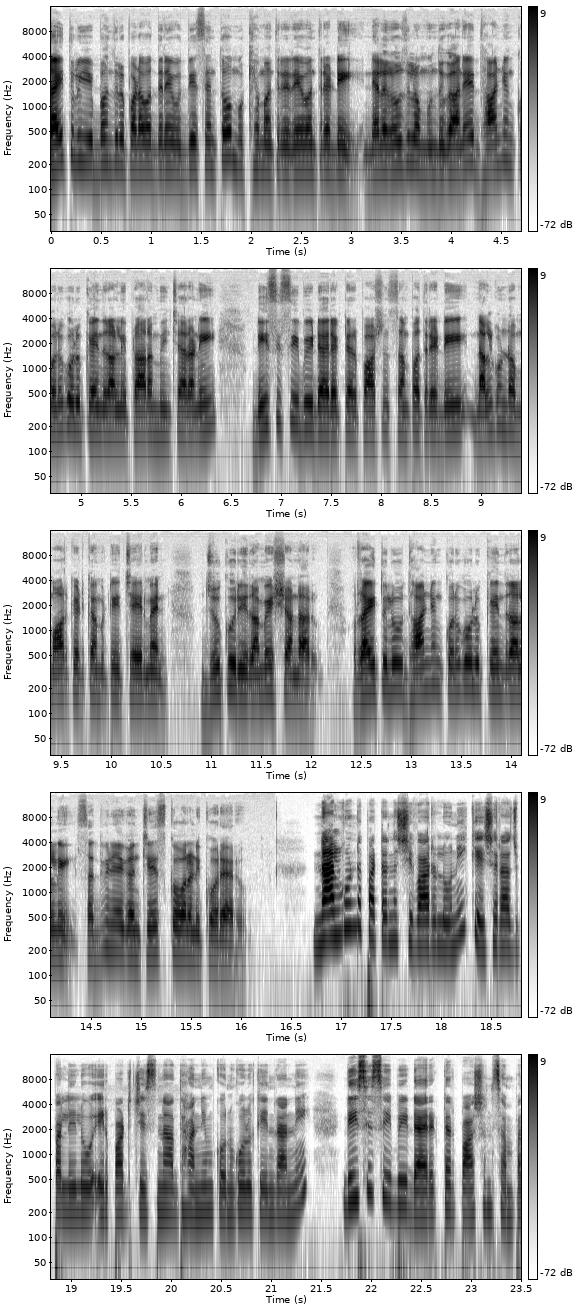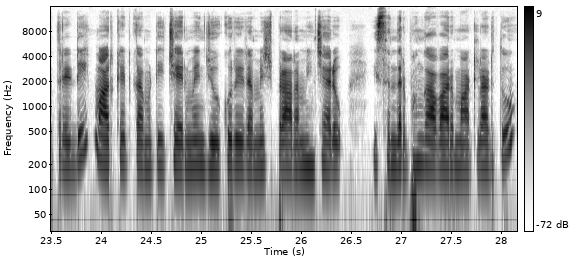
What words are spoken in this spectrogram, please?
రైతులు ఇబ్బందులు పడవద్దనే ఉద్దేశంతో ముఖ్యమంత్రి రేవంత్ రెడ్డి నెల రోజుల ముందుగానే ధాన్యం కొనుగోలు కేంద్రాల్ని ప్రారంభించారని DCCB director Pashan Sampath Reddy Nalgonda market committee chairman Jukuri Ramesh అన్నారు. రైతులు ధాన్యం కొనుగోలు కేంద్రాల్ని సద్వినియోగం చేసుకోవాలని కోరారు. నల్గొండ పట్టణ శివారులోని కేశరాజుపల్లిలో ఏర్పాటు చేసిన ధాన్యం కొనుగోలు కేంద్రాన్ని DCCB director Pashan Sampath Reddy market committee chairman Jukuri Ramesh ప్రారంభించారు. ఈ సందర్భంగా వారు మాట్లాడుతూ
